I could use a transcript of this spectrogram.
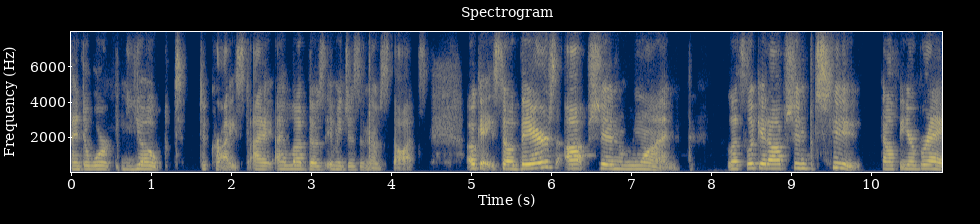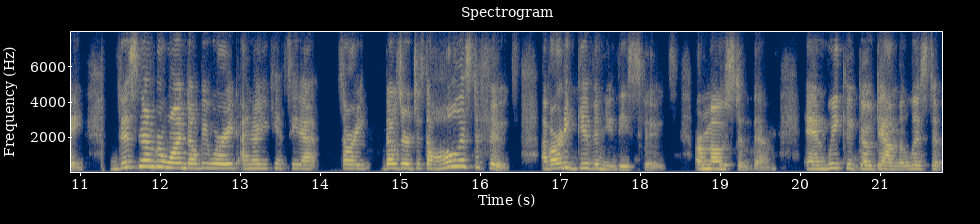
and to work yoked to Christ. I, I love those images and those thoughts. Okay, so there's option one. Let's look at option two healthier brain. This number one, don't be worried. I know you can't see that sorry, those are just a whole list of foods. I've already given you these foods, or most of them. And we could go down the list of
